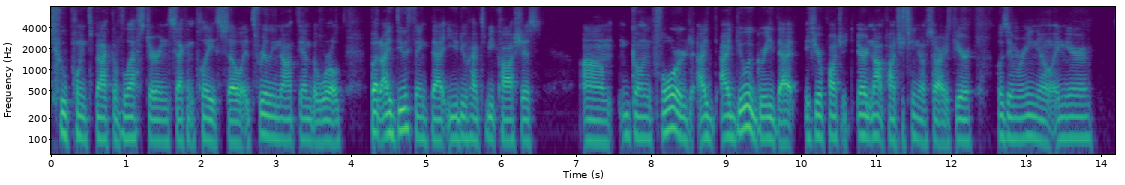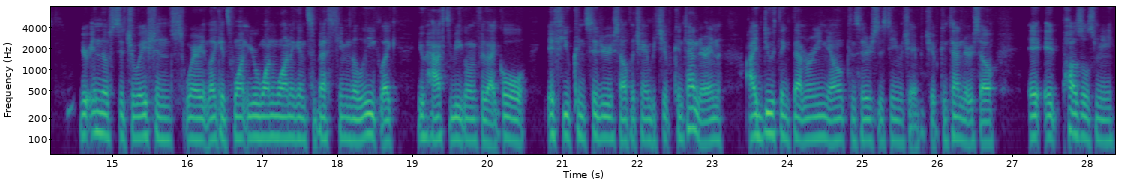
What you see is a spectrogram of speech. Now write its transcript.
two points back of Leicester in second place. So it's really not the end of the world. But I do think that you do have to be cautious um, going forward. I, I do agree that if you're Pochettino, or not Pochettino, sorry, if you're Jose Mourinho and you're you're in those situations where like it's one you're one one against the best team in the league, like you have to be going for that goal if you consider yourself a championship contender. And I do think that Mourinho considers his team a championship contender. So it, it puzzles me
